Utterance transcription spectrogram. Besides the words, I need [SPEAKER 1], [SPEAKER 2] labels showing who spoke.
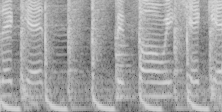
[SPEAKER 1] lick it before we kick it.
